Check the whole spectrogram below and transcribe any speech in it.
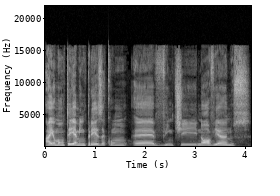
Aí eu montei a minha empresa com é, 29 anos.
